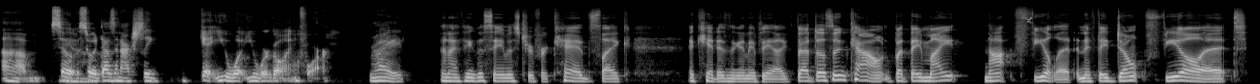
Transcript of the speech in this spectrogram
Um, so yeah. so it doesn't actually get you what you were going for. Right. And i think the same is true for kids. Like a kid isn't going to be like that doesn't count but they might not feel it and if they don't feel it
